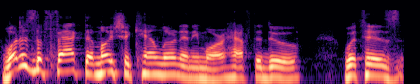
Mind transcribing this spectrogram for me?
What does the fact that Moshe can't learn anymore have to do with his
